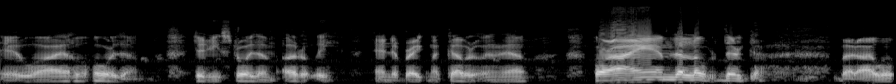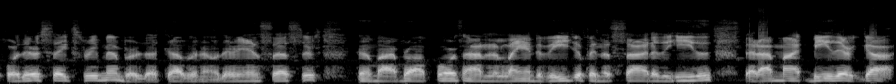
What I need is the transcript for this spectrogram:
neither will I abhor them to destroy them utterly, and to break my covenant with them. For I am the Lord their God. But I will for their sakes remember the covenant of their ancestors, whom I brought forth out of the land of Egypt in the sight of the heathen, that I might be their God.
